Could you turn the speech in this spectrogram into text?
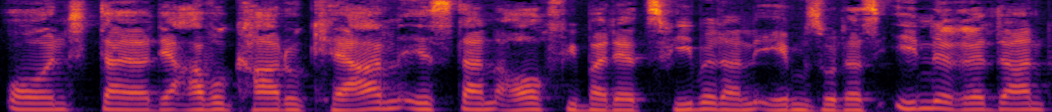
Und da, der Avocado-Kern ist dann auch wie bei der Zwiebel dann eben so das Innere dann,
